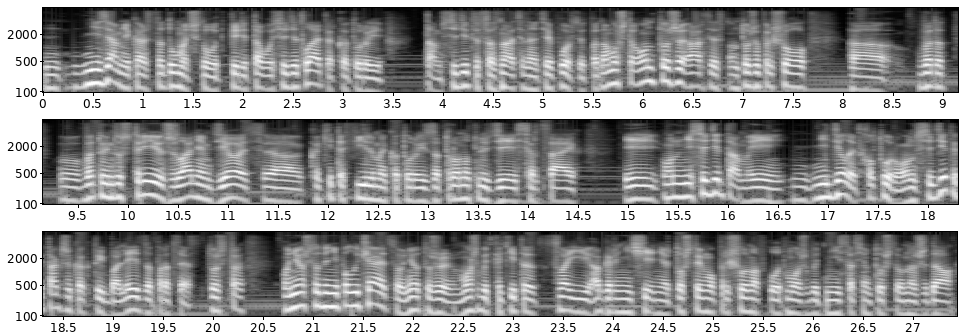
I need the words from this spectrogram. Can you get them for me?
Нельзя, мне кажется, думать, что вот перед тобой сидит лайтер, который там сидит и сознательно тебе портит, потому что он тоже артист, он тоже пришел а, в, этот, в эту индустрию с желанием делать а, какие-то фильмы, которые затронут людей, сердца их. И он не сидит там и не делает халтуру. Он сидит и так же, как ты, болеет за процесс. То, что у него что-то не получается, у него тоже, может быть, какие-то свои ограничения. То, что ему пришло на вход, может быть, не совсем то, что он ожидал.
